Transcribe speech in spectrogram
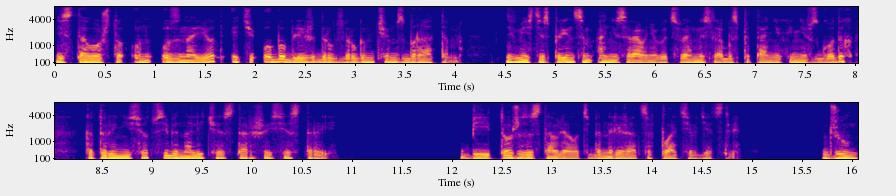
Из того, что он узнает, эти оба ближе друг с другом, чем с братом — Вместе с принцем они сравнивают свои мысли об испытаниях и невзгодах, которые несет в себе наличие старшей сестры. Би тоже заставляла тебя наряжаться в платье в детстве. Джун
